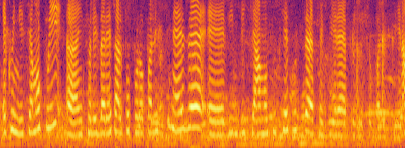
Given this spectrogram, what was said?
e quindi siamo qui eh, in solidarietà al popolo palestinese e vi invitiamo tutti e tutte a seguire Progetto Palestina.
